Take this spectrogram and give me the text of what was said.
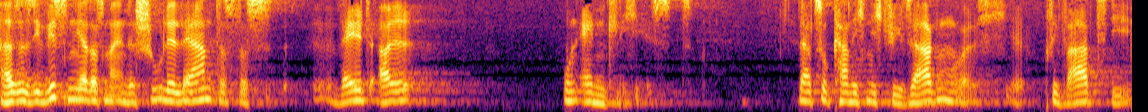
Also Sie wissen ja, dass man in der Schule lernt, dass das Weltall unendlich ist. Dazu kann ich nicht viel sagen, weil ich äh, privat die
